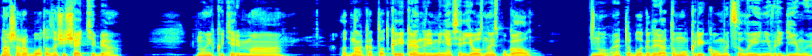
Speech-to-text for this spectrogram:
Наша работа защищать тебя. Ну и Катерьма. Однако тот крик Энри меня серьезно испугал. Ну, это благодаря тому крику мы целые и невредимы.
